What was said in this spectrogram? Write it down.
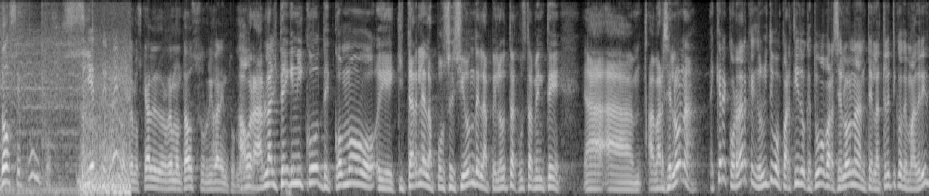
12 puntos, 7 menos de los que ha remontado su rival en turno. Ahora, habla el técnico de cómo eh, quitarle a la posesión de la pelota justamente a, a- a Barcelona. Hay que recordar que en el último partido que tuvo Barcelona ante el Atlético de Madrid,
